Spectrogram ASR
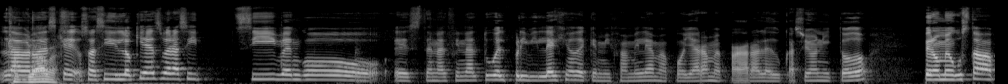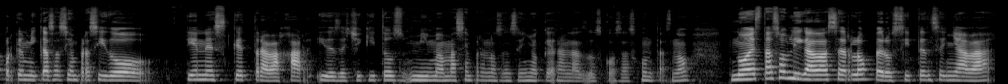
la verdad es que, o sea, si lo quieres ver así, sí vengo, este, al final tuve el privilegio de que mi familia me apoyara, me pagara la educación y todo, pero me gustaba porque en mi casa siempre ha sido tienes que trabajar y desde chiquitos mi mamá siempre nos enseñó que eran las dos cosas juntas, ¿no? No estás obligado a hacerlo, pero sí te enseñaba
